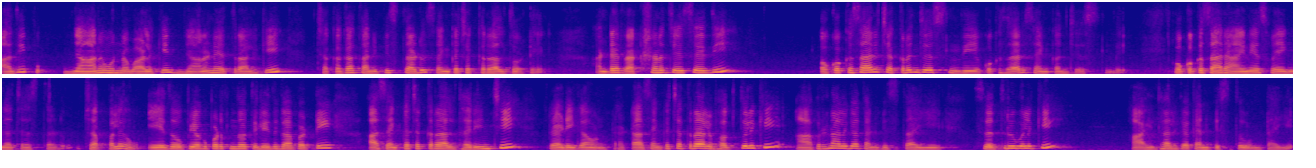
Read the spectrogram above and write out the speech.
అది పు- జ్ఞానం ఉన్న వాళ్ళకి జ్ఞాన నేత్రాలకి చక్కగా కనిపిస్తాడు శంఖచక్రాలతోటే అంటే రక్షణ చేసేది ఒక్కొక్కసారి చక్రం చేస్తుంది ఒక్కొక్కసారి శంఖం చేస్తుంది. ఒక్కొక్కసారి ఆయనే స్వయంగా చేస్తాడు. చెప్పలేం ఏదో ఉపయోగపడుతుందో తెలియదు కాబట్టి ఆ శంఖ చక్రాలు ధరించి రెడీగా ఉంటాడు ఆ శంఖ చక్రాలు భక్తులకి ఆభరణాలుగా కనిపిస్తాయి శత్రువులకి ఆయుధాలుగా కనిపిస్తూ ఉంటాయి.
